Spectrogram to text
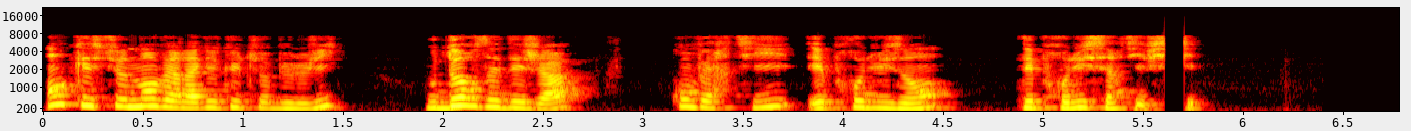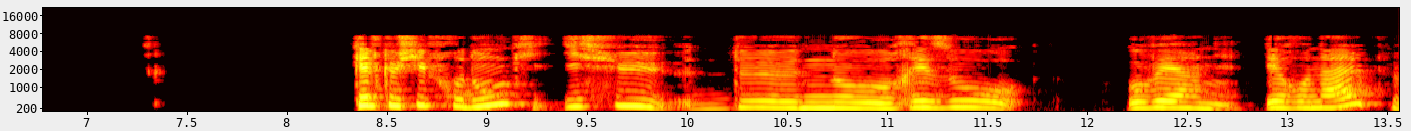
en questionnement vers l'agriculture biologique, ou d'ores et déjà convertis et produisant des produits certifiés. Quelques chiffres donc issus de nos réseaux Auvergne et Rhône-Alpes.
